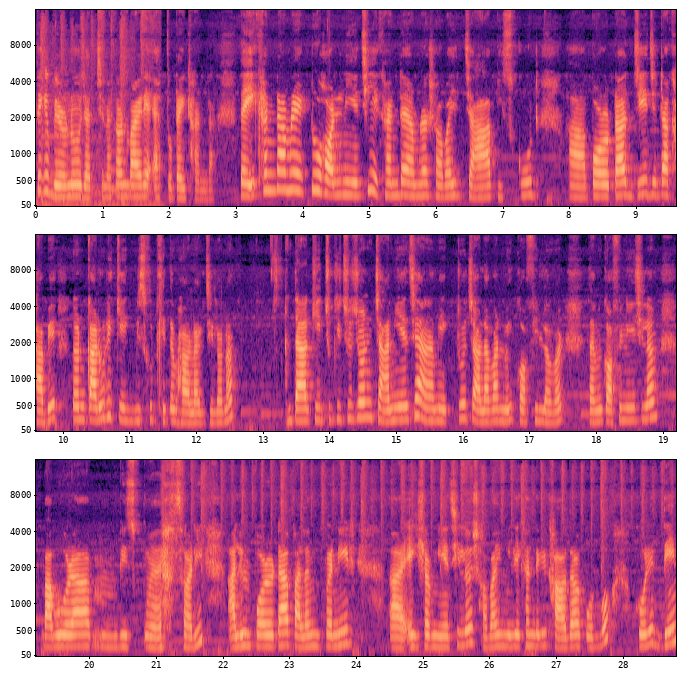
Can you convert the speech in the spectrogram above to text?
থেকে বেরোনোও যাচ্ছে না, কারণ বাইরে এতটাই ঠান্ডা। তাই এখানটা আমরা একটু হল নিয়েছি, এখানটায় আমরা সবাই চা, বিস্কুট পরোটা, যে যেটা খাবে। কারণ কারুরই কেক, বিস্কুট খেতে ভালো লাগছিল না। তা কিছু কিছু জন চা নিয়েছে, আর আমি একটুও চা লাভার নই কফি লাভার তা আমি কফি নিয়েছিলাম। বাবু ওরা বিস্কু সরি আলুর পরোটা, পালং পনির এইসব নিয়েছিল। সবাই মিলে এখান থেকে খাওয়া দাওয়া করব, করে দেন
